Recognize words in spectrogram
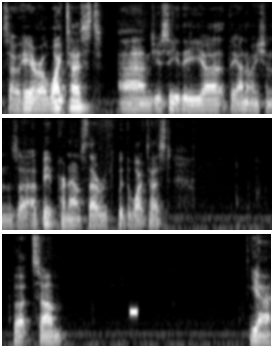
So here a white test and you see the uh, the animations a bit pronounced there with, with the white test. But um, yeah,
